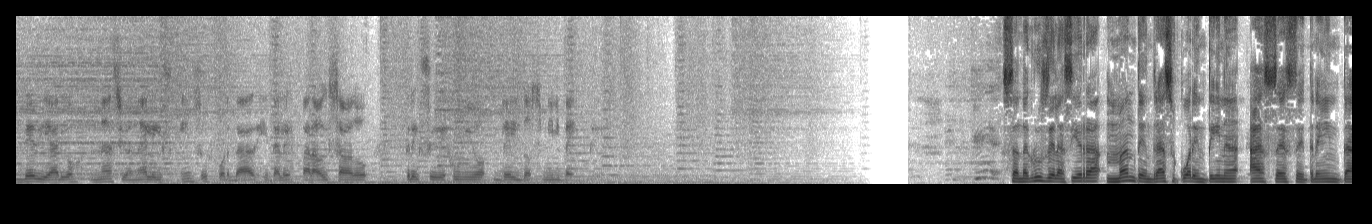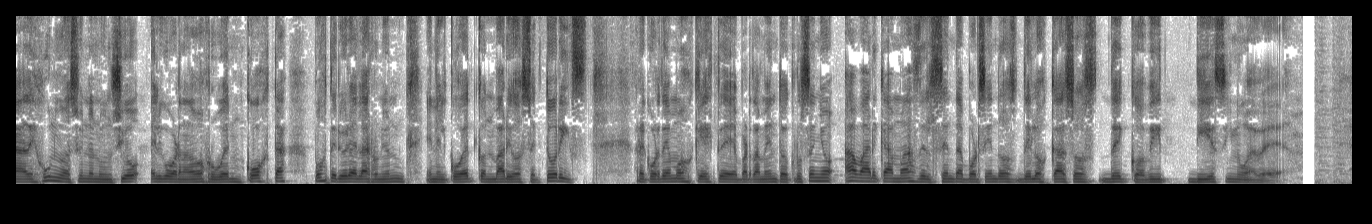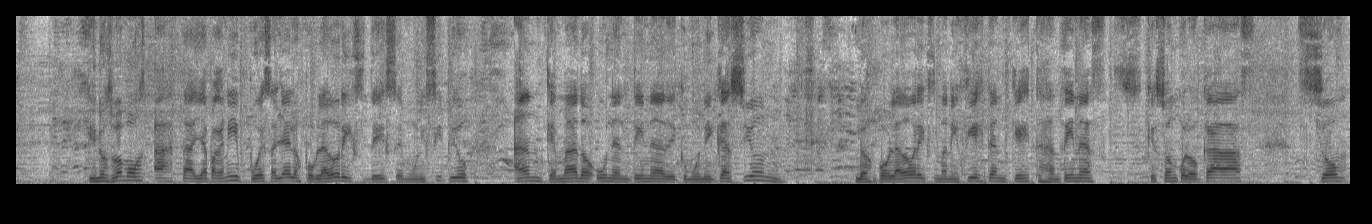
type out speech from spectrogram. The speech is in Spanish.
de diarios nacionales en sus portadas digitales para hoy sábado 13 de junio del 2020. Santa Cruz de la Sierra mantendrá su cuarentena hasta este 30 de junio, así lo anunció el gobernador Rubén Costa posterior a la reunión en el COET con varios sectores. Recordemos que este departamento cruceño abarca más del 60% de los casos de COVID-19. Y nos vamos hasta Yapaganí, pues allá de los pobladores de ese municipio han quemado una antena de comunicación. Los pobladores manifiestan que estas antenas que son colocadas son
